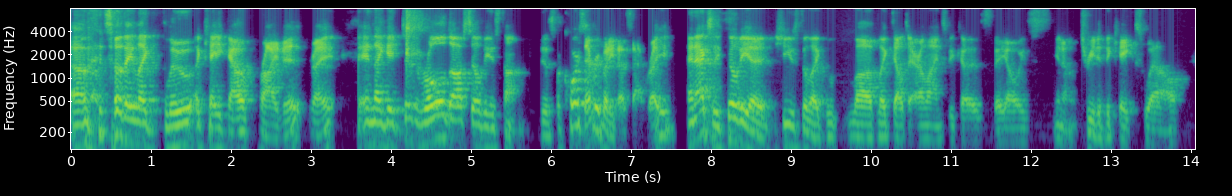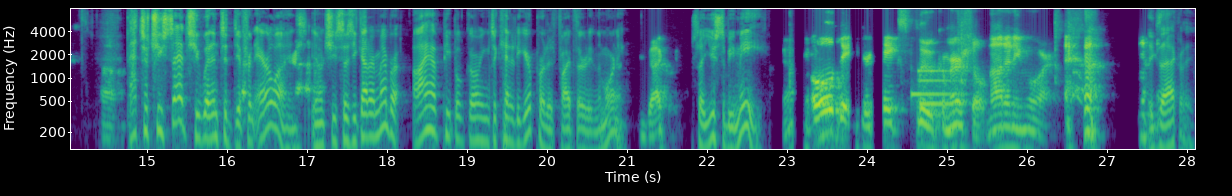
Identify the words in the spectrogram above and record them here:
Um, so they like flew a cake out private, right? And like it just rolled off Sylvia's tongue. Of course everybody does that, right? And actually Sylvia, she used to like love like Delta Airlines because they always, you know, treated the cakes well. Uh, That's what she said. She went into different airlines. You know, and she says you got to remember, I have people going to Kennedy Airport at five thirty in the morning. Exactly. So it used to be me. Yeah. Old days, your cakes flew commercial, not anymore. exactly.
